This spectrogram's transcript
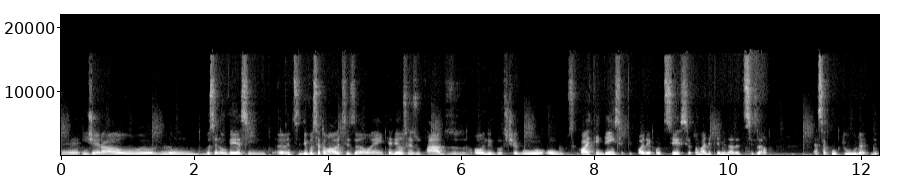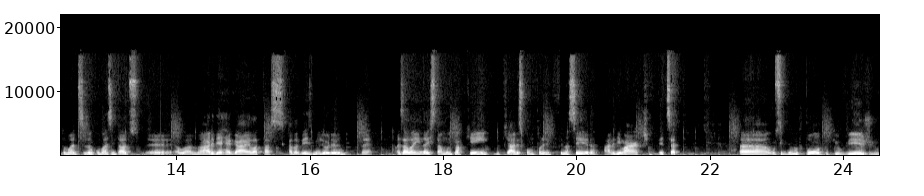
É, em geral, não, você não vê assim, antes de você tomar uma decisão, é entender os resultados, onde você chegou, ou qual é a tendência que pode acontecer se eu tomar determinada decisão essa cultura de tomar decisão com base em dados, é, ela na área de RH ela está cada vez melhorando, né? Mas ela ainda está muito aquém do que áreas como, por exemplo, financeira, área de marketing, etc. Uh, um segundo ponto que eu vejo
